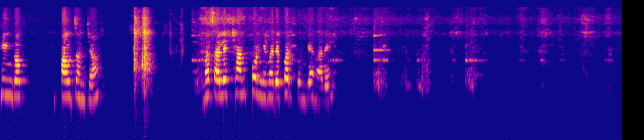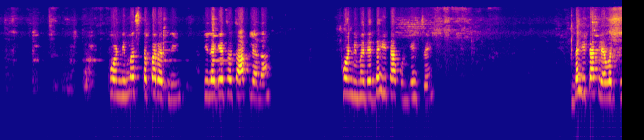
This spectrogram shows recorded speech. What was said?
हिंग पाव चमचा मसाले छान फोडणीमध्ये परतून घेणारे फोडणी मस्त परतली की लगेचच आपल्याला फोडणीमध्ये दही टाकून घ्यायचंय. दही टाकल्यावरती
